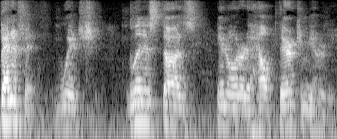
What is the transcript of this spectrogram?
benefit which Glynis does in order to help their community.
